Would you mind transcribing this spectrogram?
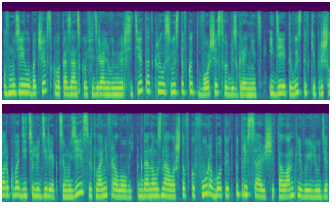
В музее Лобачевского Казанского федерального университета открылась выставка «Творчество без границ». Идея этой выставки пришла руководителю дирекции музея Светлане Фроловой, когда она узнала, что в КФУ работают потрясающие, талантливые люди.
